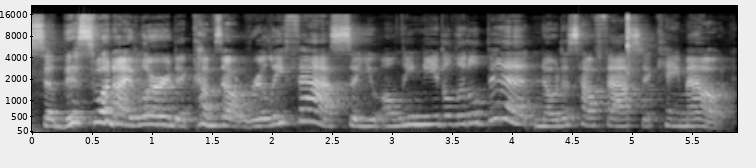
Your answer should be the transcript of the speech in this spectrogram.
So this one I learned, it comes out really fast, so you only need a little bit. Notice how fast it came out.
